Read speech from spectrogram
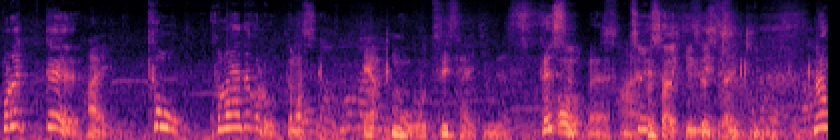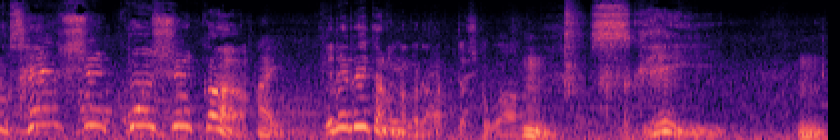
これって、はい。今日この間から売ってますよいやもうつい最近です。ですよね、はい。つい最近ですよね。つい最近です。なんか先週今週か、はい。エレベーターの中で会った人が、うん。すげえいいうん。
